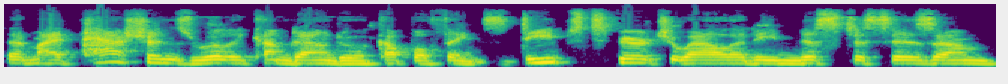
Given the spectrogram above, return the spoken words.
that my passions really come down to a couple things deep spirituality mysticism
